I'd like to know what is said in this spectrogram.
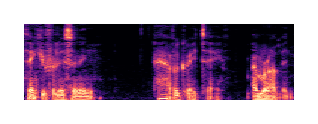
Thank you for listening. Have a great day. I'm Robin.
